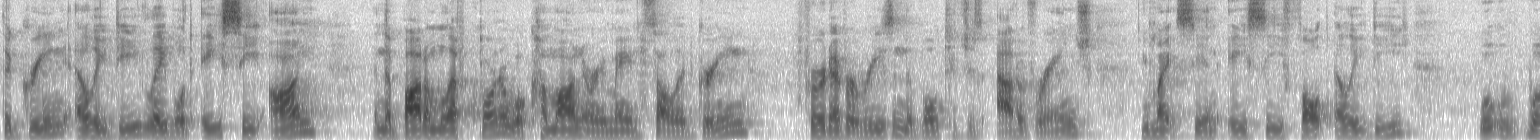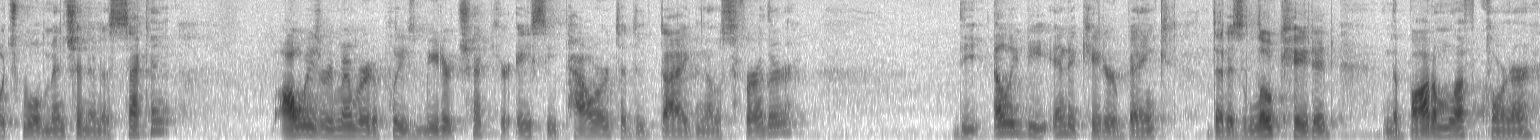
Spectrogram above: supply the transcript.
the green LED labeled AC on in the bottom left corner will come on and remain solid green. For whatever reason, the voltage is out of range. You might see an AC fault LED, which we'll mention in a second. Always remember to please meter check your AC power to diagnose further. The LED indicator bank that is located in the bottom left corner,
